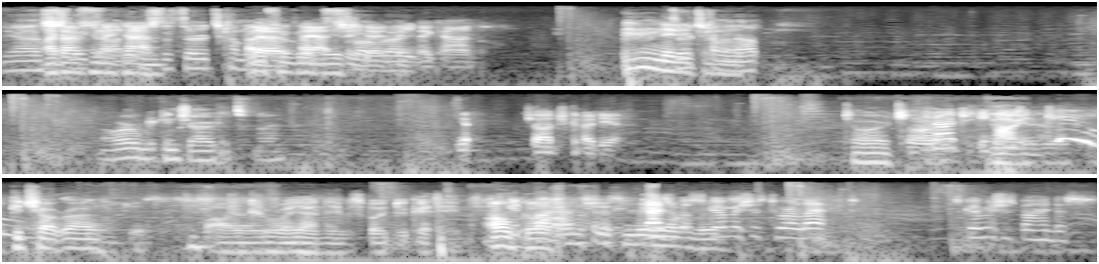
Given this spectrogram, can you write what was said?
Yeah, I don't think they can. The third's coming I up. think No, they I need actually to- don't Right. think they can. they Third's coming help. up. Or we can charge. It's fine. Yep, charge, good idea. Charge. Charge equals Mine. kill. Good shot, Ryan. Just was about to get him. Oh Goodbye, god. Artillery. Guys, we've got moves. skirmishers to our left. Skirmishers behind us.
